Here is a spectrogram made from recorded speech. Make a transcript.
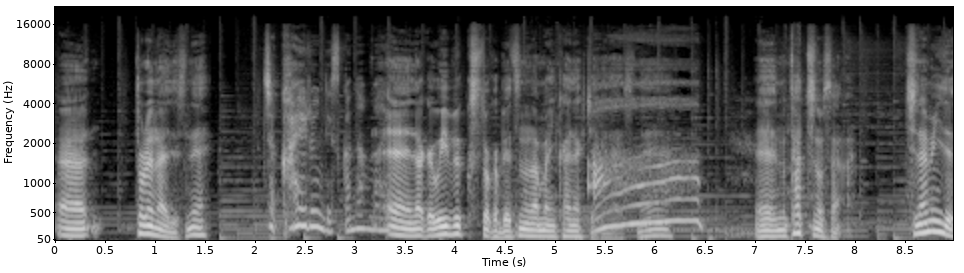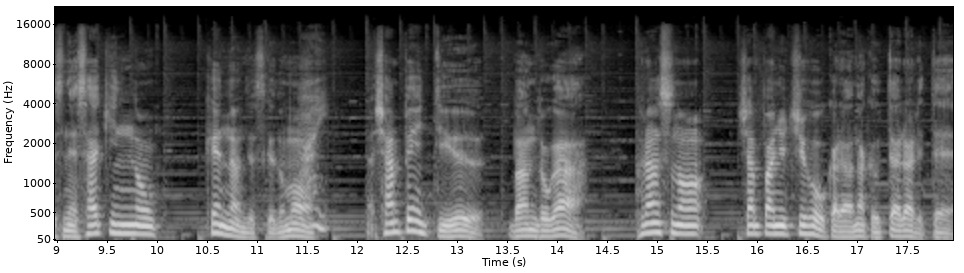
あー取れないですね。じゃあ変えるんですか？名前、えー、だから WeBooks とか別の名前に変えなくちゃいけないですね。あえータッチの差。ちなみにですね、最近の件なんですけども、あはいシャンペーンっていうバンドがフランスのシャンパーニュ地方からなんか訴えられて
